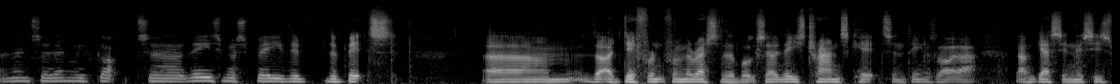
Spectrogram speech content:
and then so then we've got uh, these must be the the bits um, that are different from the rest of the book. So these trans kits and things like that. I'm guessing this is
